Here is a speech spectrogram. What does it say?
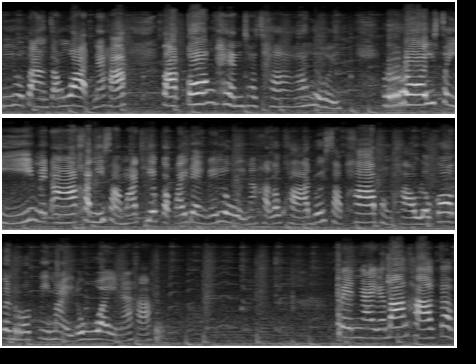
ที่อยู่ต่างจังหวัดนะคะ ตากล้องแผ่นช้าๆเลย รอยสีเม็ดอาร์คันนี้สามารถเทียบกับป้ายแดงได้เลยนะคะลูกค้าด้วยสภาพของเขาแล้วก็เป็นรถปีใหม่ด้วยนะคะ เป็นไงกันบ้างคะ กับ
